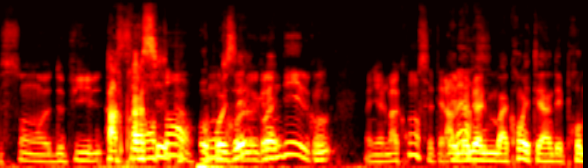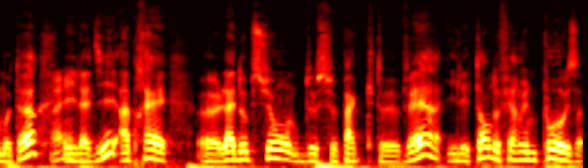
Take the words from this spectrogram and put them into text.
sont depuis Par assez principe, longtemps opposés, contre le Green Deal. Mm. Emmanuel Macron, c'était. Emmanuel Macron était un des promoteurs et il a dit après l'adoption de ce pacte vert, il est temps de faire une pause.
